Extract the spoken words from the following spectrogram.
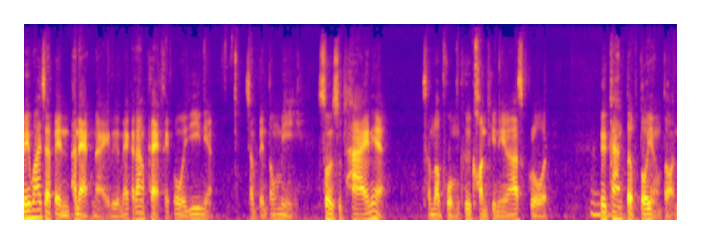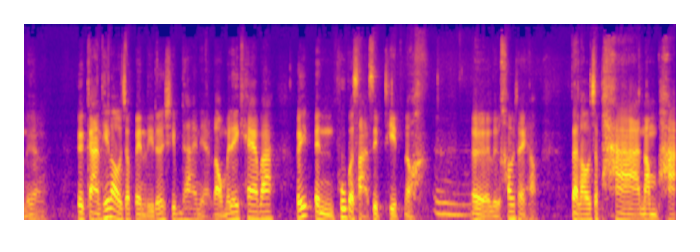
ไม่ว่าจะเป็นแผนกไหนหรือแม้กระทั่งแผนกเทคโนโลยีเนี่ยจำเป็นต้องมี ส่วนสุดท้ายเนี่ยสำหรับผมคือ continuous growth คือการเติบโตอย่างต่อเนื่อง คือการที่เราจะเป็น leadership ได้เนี่ยเราไม่ได้แค่ว่าเฮ้ยเป็นผู้ประสานสิบทิศเนาะเออหรือเข้าใจครับ แต่เราจะพานำพา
